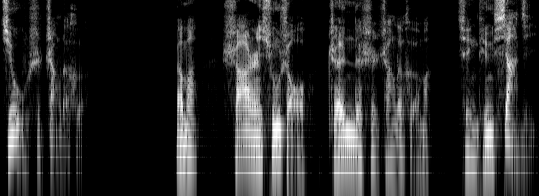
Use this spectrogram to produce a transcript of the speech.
就是张乐和。那么，杀人凶手真的是张乐和吗？请听下集。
